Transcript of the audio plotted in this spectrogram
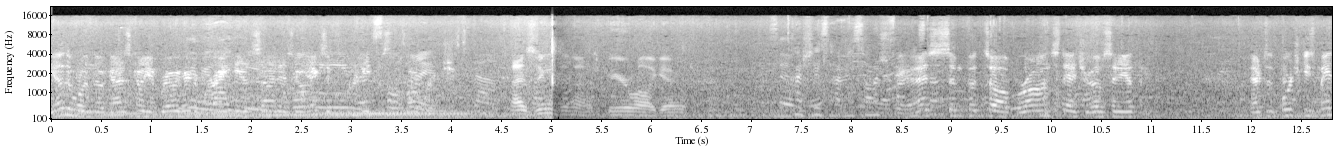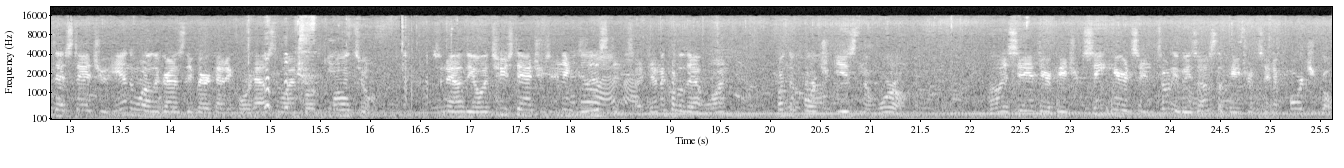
The other one though guys, coming up right here to the right hand side as we exit from underneath this little. I zoomed in on his beer while I go. Gosh, she's having so much fun. That's a seven foot tall bronze statue of St. Anthony. After the Portuguese made that statue and the one on the grounds of the American County Courthouse, the wife broke them all to them. So now the only two statues in existence, identical to that one, from the Portuguese in the world. Not only St. Anthony, our patron saint here in San Antonio, but he's also the patron saint of Portugal.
